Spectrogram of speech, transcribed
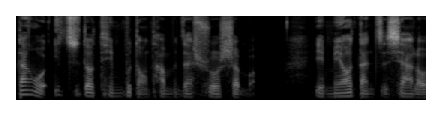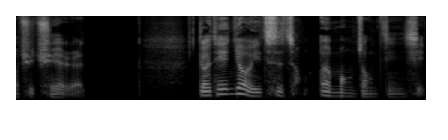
但我一直都听不懂他们在说什么，也没有胆子下楼去确认。隔天又一次从噩梦中惊醒，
